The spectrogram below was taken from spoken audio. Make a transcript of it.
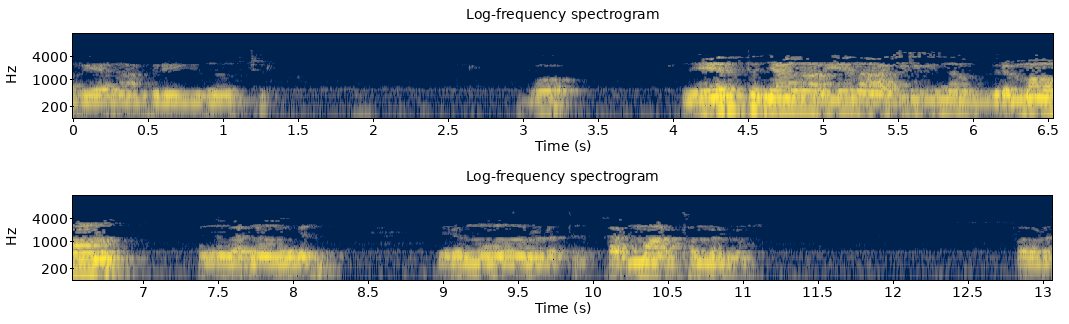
അറിയാൻ ആഗ്രഹിക്കുന്നു. അപ്പോ നേരിട്ട് ഞാൻ അറിയാൻ ആഗ്രഹിക്കുന്ന ബ്രഹ്മമാണ് എന്ന് പറഞ്ഞെങ്കിൽ ബ്രഹ്മം എന്നുള്ളിടത്ത് കർമാർത്ഥം വരണം അപ്പൊ അവിടെ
